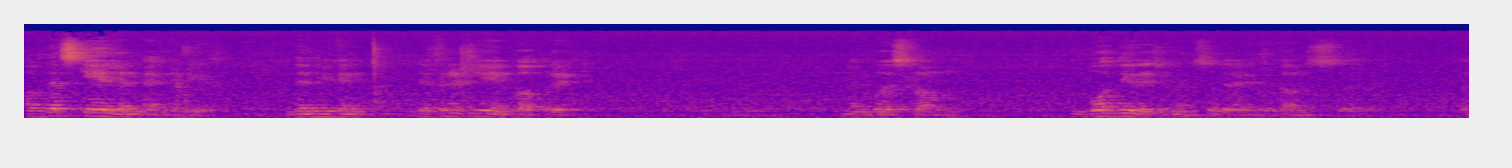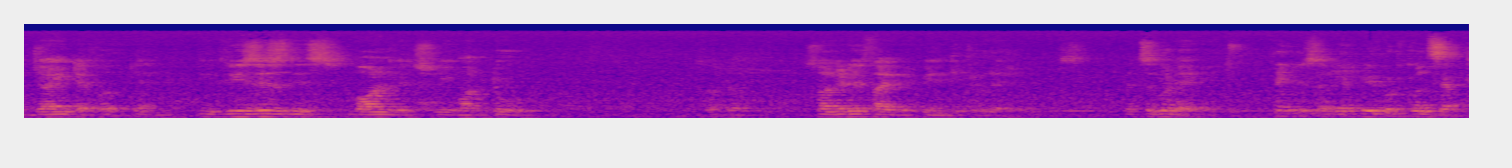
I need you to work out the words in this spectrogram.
of that scale and magnitude, then we can definitely incorporate members from both the regiments so that it becomes uh, a joint effort and increases this bond which we want to sort of solidify between the two regiments. That's a good idea. Thank you, sir. That will be a good concept.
